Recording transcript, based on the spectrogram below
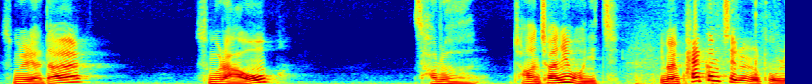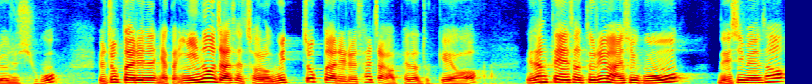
스물여덟, 스물아홉, 서른. 천천히 원위치. 이번엔 팔꿈치를 이렇게 올려주시고 이쪽 다리는 약간 이너 자세처럼 위쪽 다리를 살짝 앞에다 둘게요. 이 상태에서 들이마시고 내쉬면서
